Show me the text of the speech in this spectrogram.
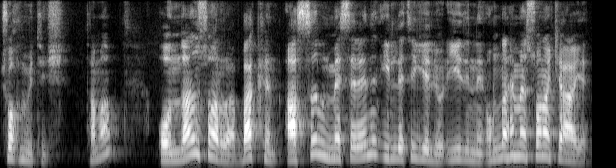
Çok müthiş. Tamam. Ondan sonra bakın asıl meselenin illeti geliyor. İyi dinleyin. Ondan hemen sonraki ayet.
